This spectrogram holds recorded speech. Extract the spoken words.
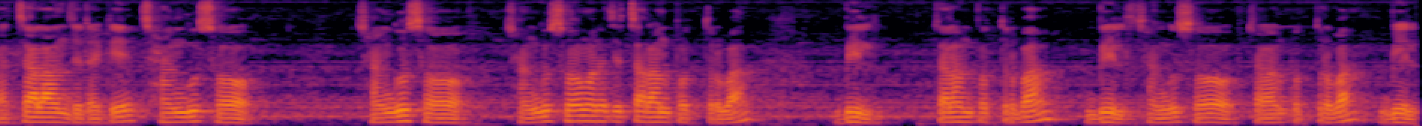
বা চালান যেটাকে ছাঙ্গু স ছাঙ্গু স ছাঙ্গু স মানে যে চালানপত্র বা বিল। চালানপত্র বা বিল ছাঙ্গু স চালানপত্র বা বিল।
